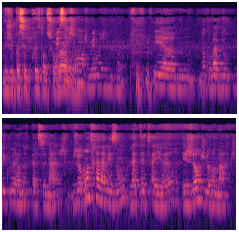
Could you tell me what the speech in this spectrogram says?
mais je n'ai pas cette prétention-là. Mais ça change, mais moi j'aime bien. Et euh, donc on va découvrir un autre personnage. Je rentre à la maison, la tête ailleurs, et Georges le remarque.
